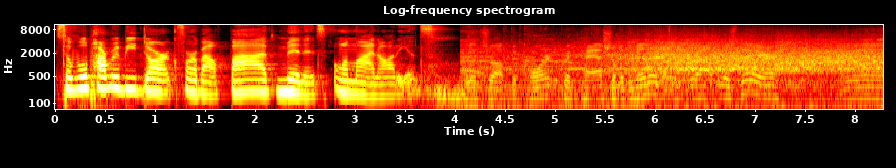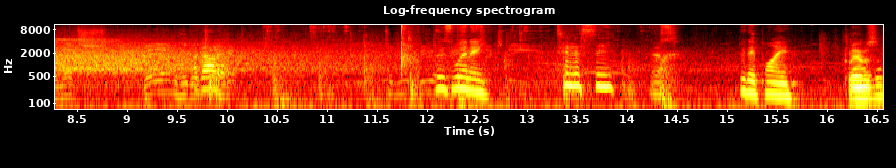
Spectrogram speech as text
So we'll probably be dark for about five minutes, online audience. Blitz off the court, quick pass over the middle. The route was there, and that's Bam who I got it. Who's winning? Tennessee. Ugh. Who they playing? Clemson.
